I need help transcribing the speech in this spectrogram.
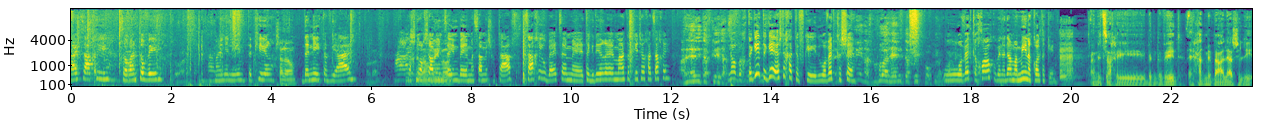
היי צחי, צהריים טובים. מה העניינים? תכיר. שלום. דנית אביעד. אנחנו עכשיו. נמצאים במסע משותף. צחי הוא בעצם, אה, תגדיר אה, מה התפקיד שלך, צחי? אני אין לי תפקיד. לא, תגיד, תגיד, יש לך תפקיד, הוא עובד קשה. תפקיד, אז בואו, אין לי תפקיד פה. הוא עובד כחוק, הוא בן אדם אמין, הכל תקין. אני צחי בן דוד, אחד מבעליה של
